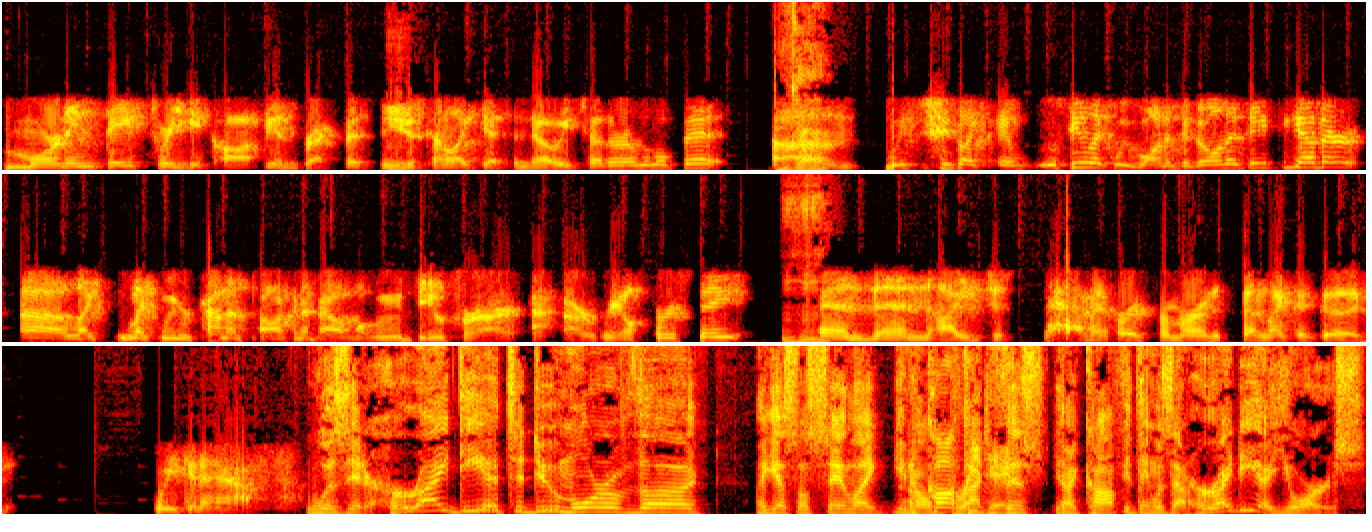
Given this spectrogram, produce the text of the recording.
morning dates where you get coffee and breakfast, and you just kind of like get to know each other a little bit. Okay. Um, we, she's like, it seemed like we wanted to go on a date together. Uh, like, like we were kind of talking about what we would do for our our real first date, Mhm. and then I just haven't heard from her, and it's been like a good week and a half. Was it her idea to do more of the? I guess I'll say like you know coffee breakfast, you know, coffee thing. Was that her idea? Or yours?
